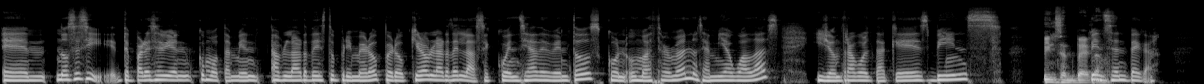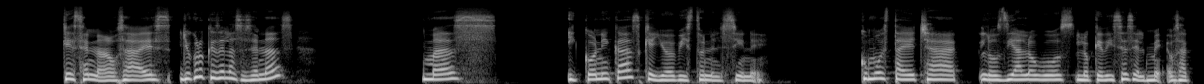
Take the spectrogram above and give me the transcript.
em, no sé si te parece bien como también hablar de esto primero, pero quiero hablar de la secuencia de eventos con Uma Thurman, o sea, Mia Wallace y John Travolta, que es Vince... Vincent Vega. Vincent Vega. ¿Qué escena? O sea, es, yo creo que es de las escenas más icónicas que yo he visto en el cine. Cómo está hecha los diálogos, lo que dices, el o sea,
